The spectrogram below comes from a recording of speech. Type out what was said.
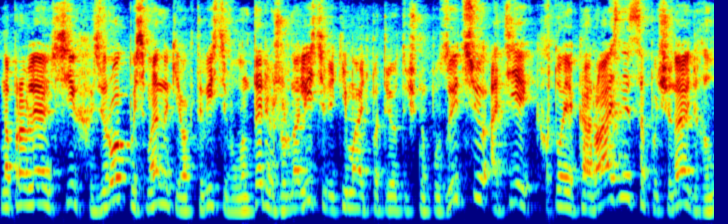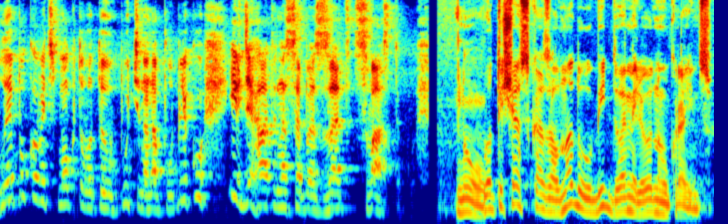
направляють всіх зірок, письменників, активістів, волонтерів, журналістів, які мають патріотичну позицію. А ті, хто яка разниця, починають глибоко відсмоктувати у Путіна на публіку і вдягати на себе з свастику. Ну, Вот ты сейчас сказал, надо убить 2 миллиона украинцев.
